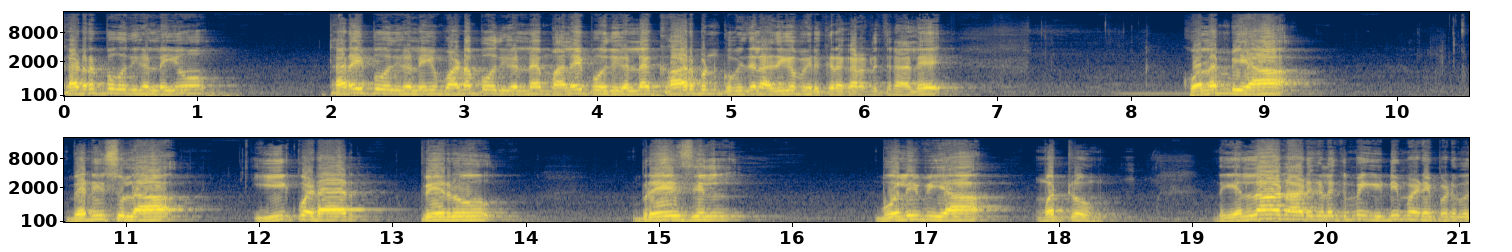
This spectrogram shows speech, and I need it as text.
கடற்பகுதிகளிலையும் தரைப்பகுதிகளிலையும் வனப்பகுதிகளில் மலைப்பகுதிகளில் கார்பன் குவிதல் அதிகம் இருக்கிற காரணத்தினாலே கொலம்பியா வெனிசுலா ஈக்வடர் பெரு பிரேசில் பொலிவியா மற்றும் இந்த எல்லா நாடுகளுக்குமே இடிமழை பொழிவு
